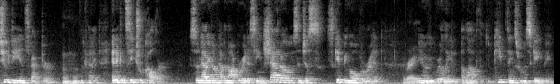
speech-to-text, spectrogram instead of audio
2D inspector. Mm-hmm. Okay, and it can see true color. So now you don't have an operator seeing shadows and just skipping over it. Right. You know, you really allow keep things from escaping.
